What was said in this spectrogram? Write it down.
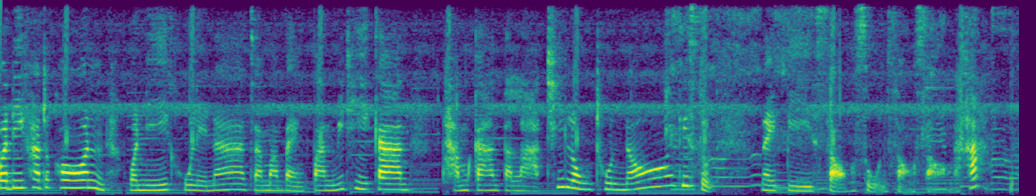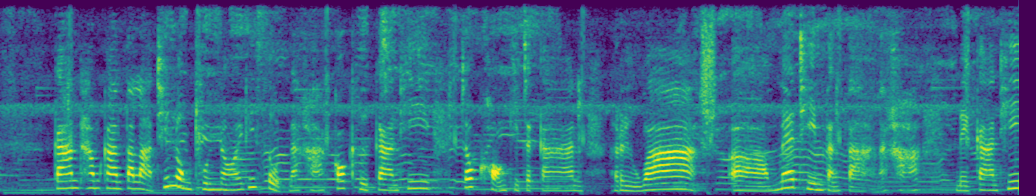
วัสดีค่ะทุกคน วันนี้ครูเลนาจะมาแบ่งปันวิธีการทำการตลาดที่ลงทุนน้อยที่สุดในปี 2022 นะคะ การทำการตลาดที่ลงทุนน้อยที่สุดนะคะ ก็คือการที่เจ้าของกิจการ หรือว่าแม่ทีมต่างๆนะคะ ในการที่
